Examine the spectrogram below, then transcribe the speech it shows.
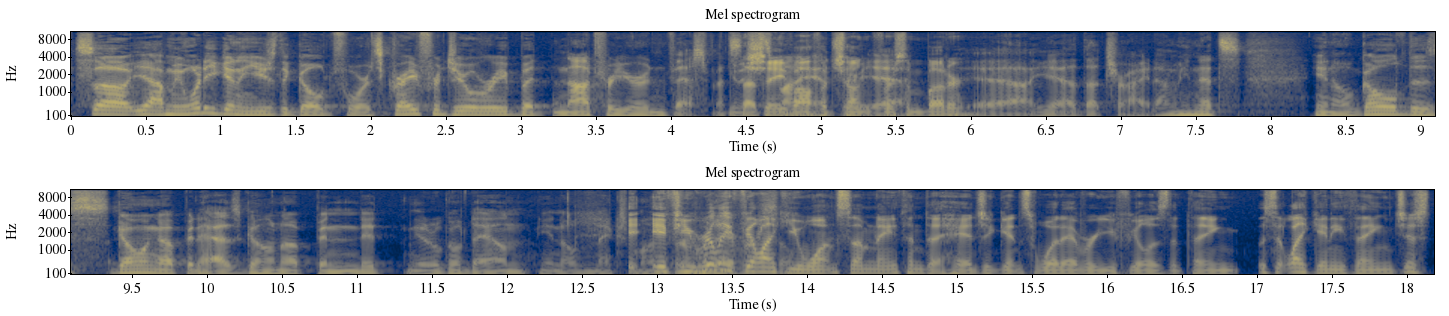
So yeah, I mean, what are you going to use the gold for? It's great for jewelry, but not for your investments. That's shave off a answer. chunk for some butter? Yeah, yeah, that's right. I mean, that's you know, gold is going up. It has gone up, and it it'll go down. You know, next month. if you really whatever, feel like so- you want some, Nathan, to hedge against whatever you feel is the thing, is it like anything? Just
